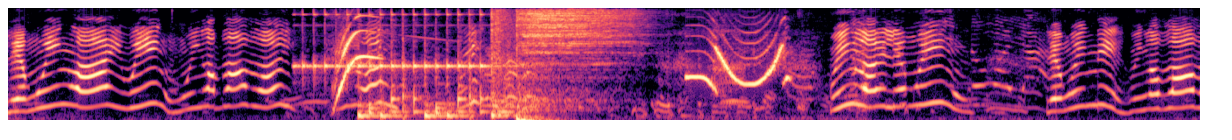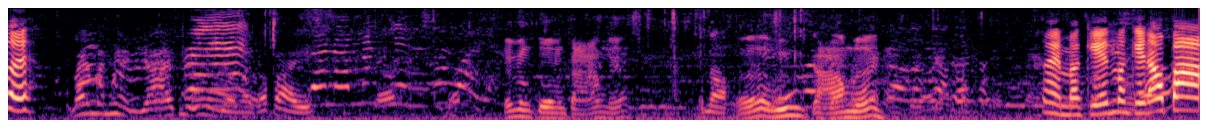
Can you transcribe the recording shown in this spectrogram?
เลี้ยงวิ่งเลย วิ่ง วิ่งรอบๆเลยวิ่งเลย วิ่งเลย เลี้ยงวิ่ง เลี้ยงวิ่งดิวิ่งรอบๆเลย ไม่ มันเห็นยายที่อื่นเดี๋ยวมันก็ไปไอ้บางตัวมันตามเนี่ยหรอเออวิ่งตามเลยไหนมาเกตมาเกตเอาเปล่า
